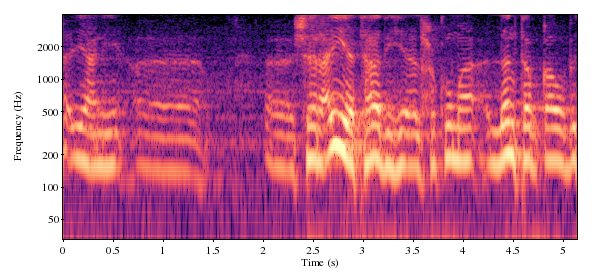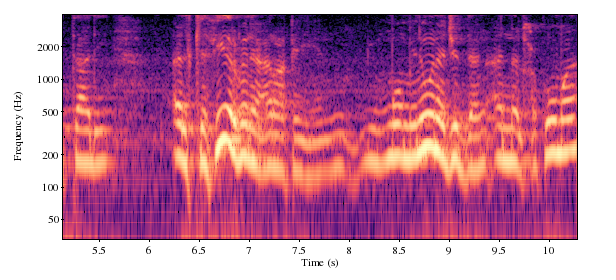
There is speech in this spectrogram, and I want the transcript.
يعني آه، آه، شرعية هذه الحكومة لن تبقى وبالتالي الكثير من العراقيين مؤمنون جدا أن الحكومة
